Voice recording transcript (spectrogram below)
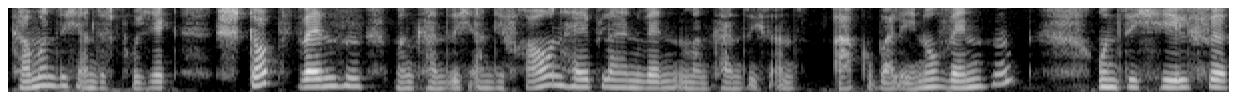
kann man sich an das Projekt Stopp wenden, man kann sich an die Frauenhelpline wenden, man kann sich ans Arcobaleno wenden und sich Hilfe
